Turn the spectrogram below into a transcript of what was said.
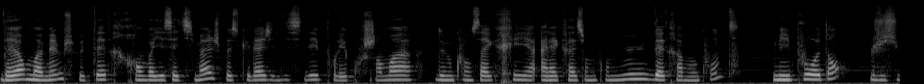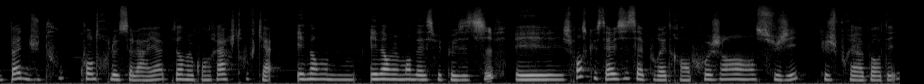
D'ailleurs, moi-même, je peux peut-être renvoyer cette image parce que là, j'ai décidé pour les prochains mois de me consacrer à la création de contenu, d'être à mon compte. Mais pour autant, je suis pas du tout contre le salariat. Bien au contraire, je trouve qu'il y a énormément, d'aspects positifs. Et je pense que ça aussi, ça pourrait être un prochain sujet que je pourrais aborder.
